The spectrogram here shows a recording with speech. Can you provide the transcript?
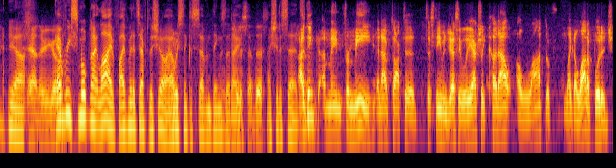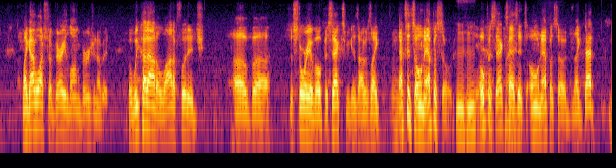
yeah. Yeah, there you go. Every Smoke Night Live, five minutes after the show, I always think of seven things that I should I have said this. I should have said. I so. think, I mean, for me, and I've talked to to Steve and Jesse, we actually cut out a lot of like a lot of footage. Like I watched a very long version of it, but we cut out a lot of footage of uh, the story of Opus X because I was like, that's its own episode. hmm Yeah, Opus X has its own episode. Like that, You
